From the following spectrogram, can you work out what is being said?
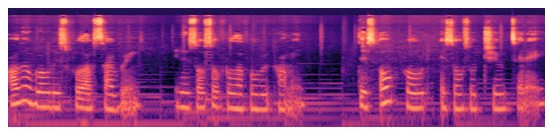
All the world is full of suffering, it is also full of overcoming. This old quote is also true today.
